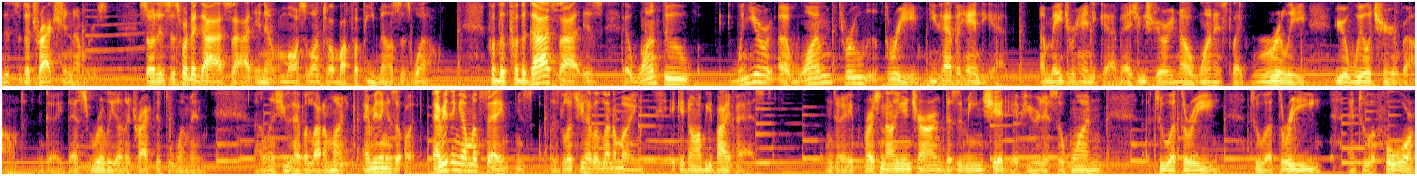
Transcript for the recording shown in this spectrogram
This is attraction numbers. So this is for the guy side, and I'm also going to talk about for females as well. For the for the guy side is at one through when you're a one through three, you have a handicap a major handicap. As you should already know, one is like really you're wheelchair bound. Okay, that's really unattractive to women unless you have a lot of money. Everything is everything I'm gonna say is, is unless you have a lot of money, it can all be bypassed. Okay, personality and charm doesn't mean shit if you're just a one, a two, a three, to a three, and to a four.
